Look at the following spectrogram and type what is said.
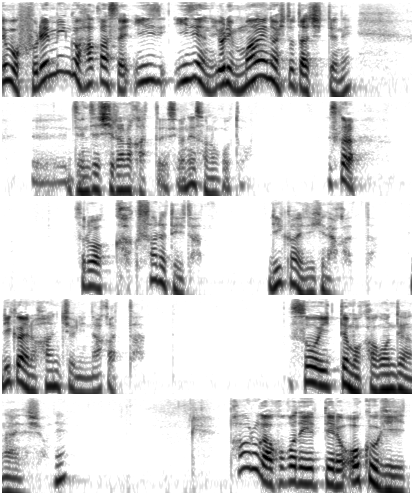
でもフレミング博士以前より前の人たちってね全然知らなかったですよねそのこと。ですからそれは隠されていた。理解できなかった。理解の範疇になかった。そう言っても過言ではないでしょうね。パウロがここで言っている奥義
